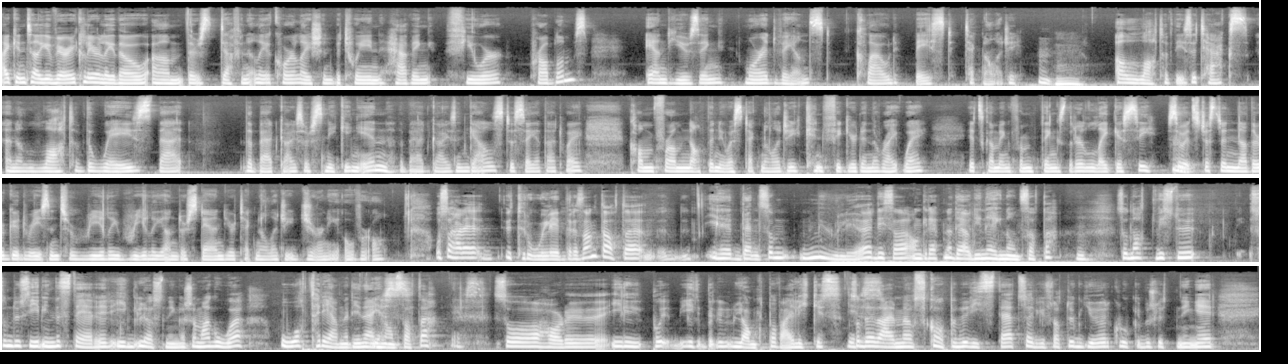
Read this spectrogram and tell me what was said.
I can tell you very clearly, though, um, there's definitely a correlation between having fewer problems and using more advanced cloud based technology. A lot of these attacks and a lot of the ways that the bad guys are sneaking in, the bad guys and gals, to say it that way, come from not the newest technology, configured in the right way. It's coming from things that are legacy. So it's just another good reason to really, really understand your technology journey overall. Og så er det utrolig interessant at den som muliggjør disse angrepene, det er jo dine egne ansatte. Sånn at hvis du som du sier, investerer i løsninger som er gode, og trener dine egne Yes. ansatte, Yes. så har du i, på, i, langt på vei lykkes. Så det der med å skape bevissthet, sørge for at du gjør kloke beslutninger,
